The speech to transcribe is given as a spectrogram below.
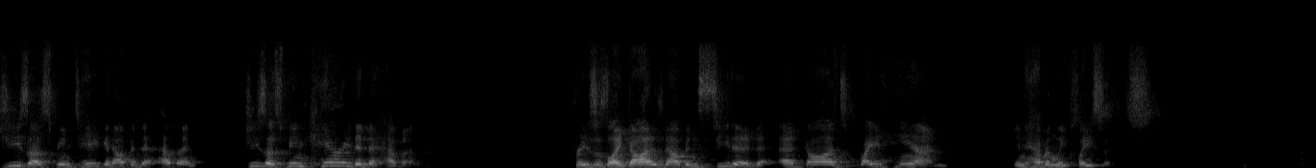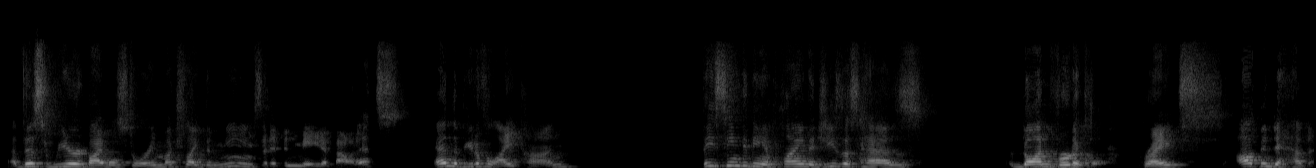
Jesus being taken up into heaven, Jesus being carried into heaven. Phrases like, God has now been seated at God's right hand in heavenly places. This weird Bible story, much like the memes that have been made about it and the beautiful icon, they seem to be implying that Jesus has gone vertical, right? Up into heaven,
